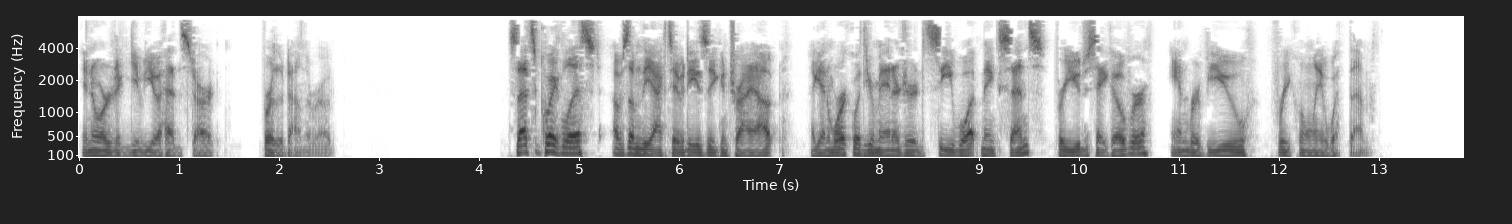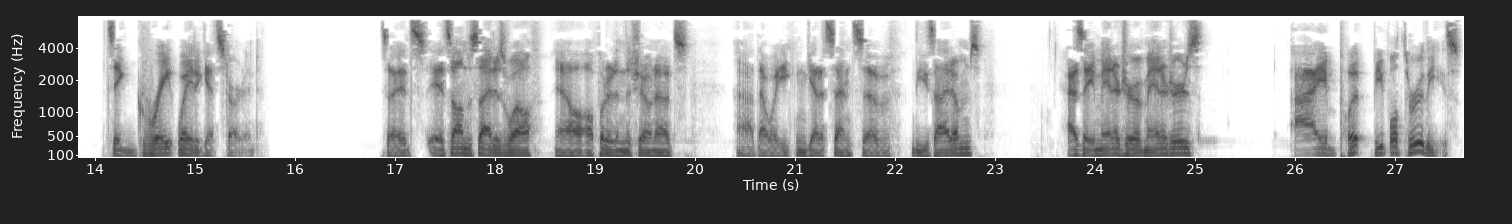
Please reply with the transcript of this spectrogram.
in order to give you a head start further down the road. So that's a quick list of some of the activities that you can try out. Again, work with your manager to see what makes sense for you to take over and review frequently with them. It's a great way to get started. So it's, it's on the site as well. I'll, I'll put it in the show notes. Uh, that way you can get a sense of these items. As a manager of managers, I put people through these.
